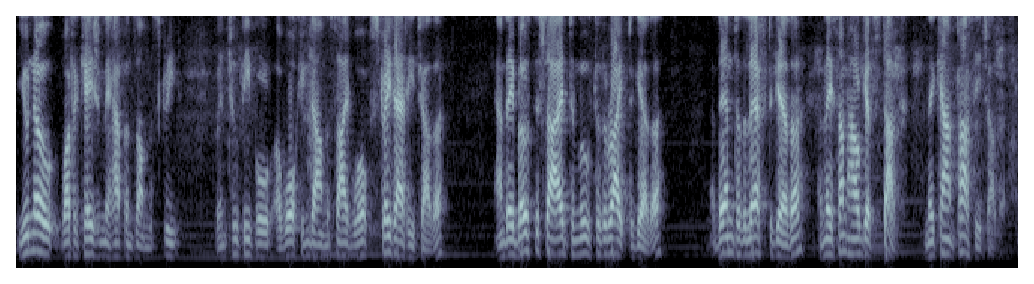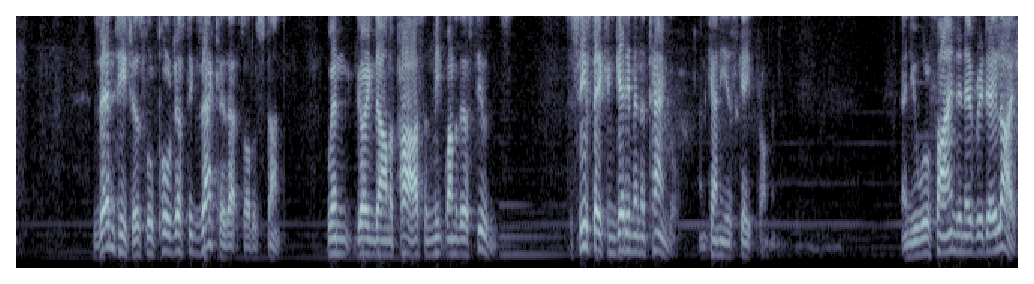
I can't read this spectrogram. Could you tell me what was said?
You know what occasionally happens on the street when two people are walking down the sidewalk straight at each other, and they both decide to move to the right together, and then to the left together, and they somehow get stuck, and they can't pass each other. Zen teachers will pull just exactly that sort of stunt when going down a path and meet one of their students to see if they can get him in a tangle and can he escape from it. And you will find in everyday life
